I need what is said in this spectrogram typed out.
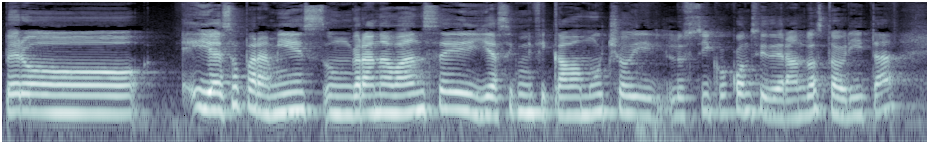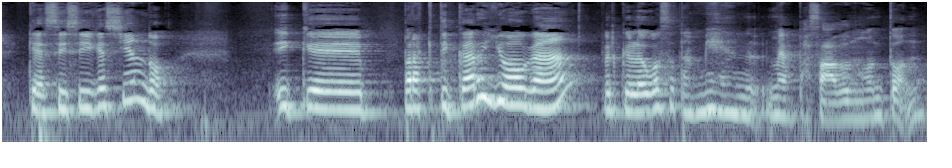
Pero y eso para mí es un gran avance y ya significaba mucho y lo sigo considerando hasta ahorita que así sigue siendo. Y que practicar yoga, porque luego eso también me ha pasado un montón,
